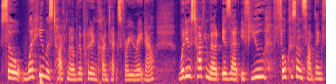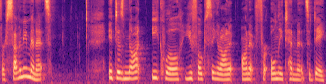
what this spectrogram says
So, what he was talking about, I'm going to put it in context for you right now. What he was talking about is that if you focus on something for 70 minutes, it does not equal you focusing on it on it for only 10 minutes a day.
